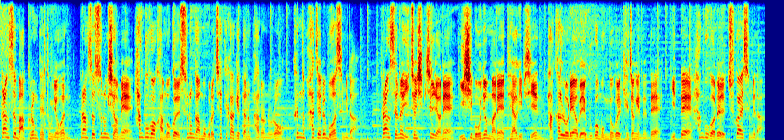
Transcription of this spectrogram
프랑스 마크롱 대통령은 프랑스 수능 시험에 한국어 과목을 수능 과목으로 채택하겠다는 발언으로 큰 화제를 모았습니다. 프랑스는 2017년에 25년 만에 대학 입시인 바칼로레아 외국어 목록을 개정했는데 이때 한국어를 추가했습니다.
